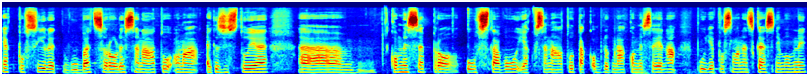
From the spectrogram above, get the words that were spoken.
jak posílit vůbec roli Senátu. Ona existuje eh, komise pro ústavu, jak v Senátu, tak obdobná komise je na půdě poslanecké sněmovny.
